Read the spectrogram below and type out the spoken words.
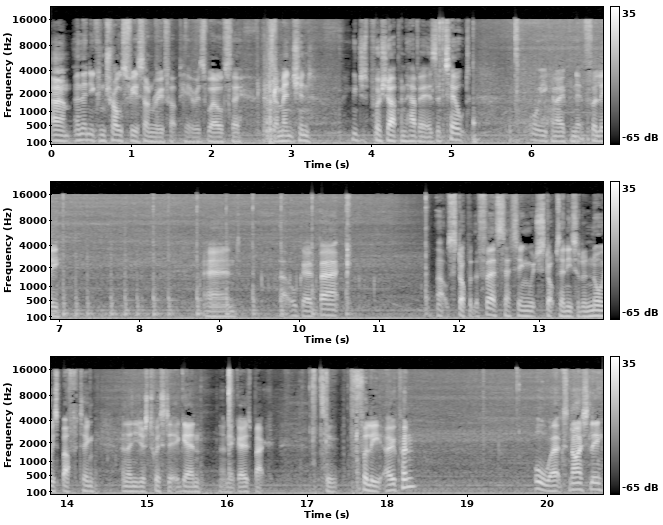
Um, and then you controls for your sunroof up here as well. So as I mentioned, you can just push up and have it as a tilt, or you can open it fully, and that will go back. That will stop at the first setting, which stops any sort of noise buffeting, and then you just twist it again, and it goes back to fully open all works nicely.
